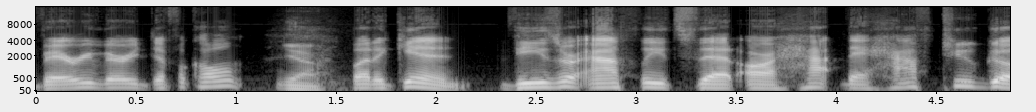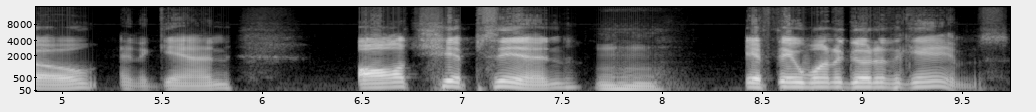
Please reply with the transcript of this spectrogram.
very very difficult. yeah, But again, these are athletes that are ha- they have to go, and again, all chips in hmm if they want to go to the games.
